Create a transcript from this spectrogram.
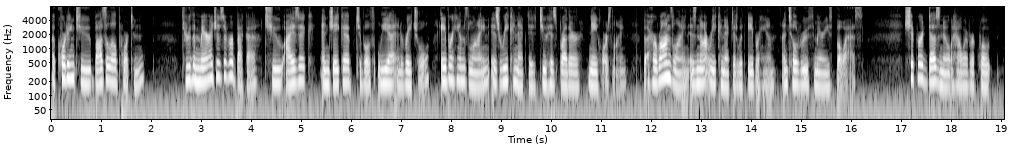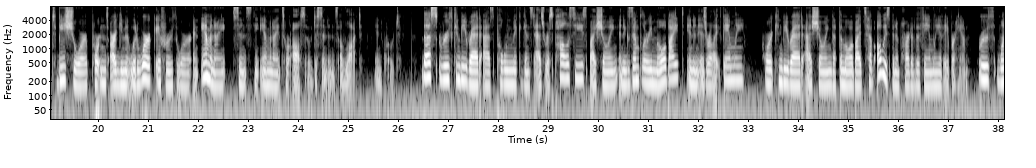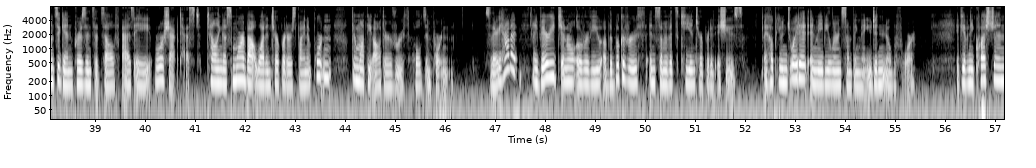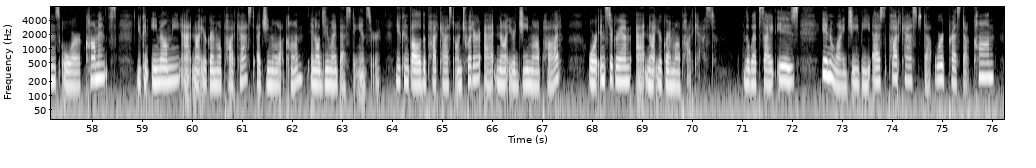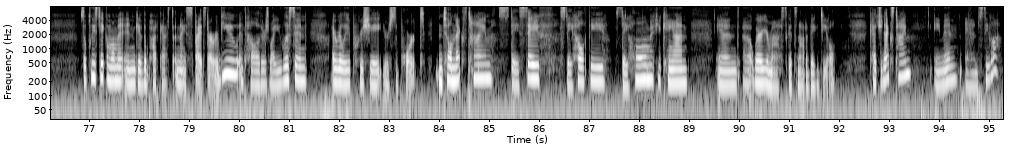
According to Bezalel Porten, through the marriages of Rebekah to Isaac and Jacob to both Leah and Rachel, Abraham's line is reconnected to his brother Nahor's line, but Haran's line is not reconnected with Abraham until Ruth marries Boaz. Schipper does note, however, quote, to be sure, Porten's argument would work if Ruth were an Ammonite, since the Ammonites were also descendants of Lot. Thus, Ruth can be read as polemic against Ezra's policies by showing an exemplary Moabite in an Israelite family, or it can be read as showing that the Moabites have always been a part of the family of Abraham. Ruth once again presents itself as a Rorschach test, telling us more about what interpreters find important than what the author of Ruth holds important. So there you have it, a very general overview of the Book of Ruth and some of its key interpretive issues. I hope you enjoyed it and maybe learned something that you didn't know before. If you have any questions or comments, you can email me at notyourgrandmapodcast at gmail.com and I'll do my best to answer. You can follow the podcast on Twitter at notyourgmapod or Instagram at notyourgrandmapodcast. The website is nygbspodcast.wordpress.com. So please take a moment and give the podcast a nice five star review and tell others why you listen. I really appreciate your support. Until next time, stay safe, stay healthy, stay home if you can, and uh, wear your mask. It's not a big deal. Catch you next time. Amen and Selah.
